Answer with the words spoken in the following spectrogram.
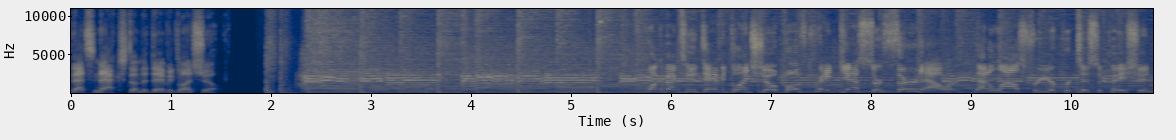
That's next on The David Glenn Show. Welcome back to the David Glenn Show. Both great guests are third hour. That allows for your participation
